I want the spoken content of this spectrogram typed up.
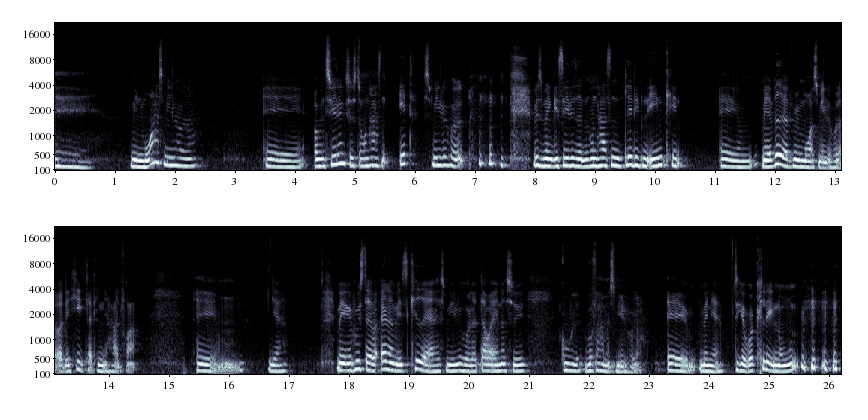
Øh, min mor har smilehuller. Øh, og min tvillingssøster, hun har sådan et smilehul. Hvis man kan sige det sådan. Hun har sådan lidt i den ene kind. Øh, men jeg ved i hvert fald, min mor har smilehuller, og det er helt klart hende, jeg har det fra. Øh, ja. Men jeg kan huske, da jeg var allermest ked af at have smilehuller, der var jeg inde og søge, Google, hvorfor har man smilehuller? Øh, men ja, det kan jo godt klæde nogen,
